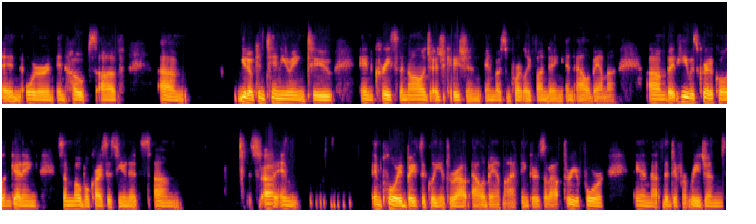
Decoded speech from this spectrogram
in order in hopes of um, you know, continuing to increase the knowledge, education, and most importantly, funding in Alabama. Um, but he was critical in getting some mobile crisis units um, uh, in, employed basically throughout Alabama. I think there's about three or four in uh, the different regions,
